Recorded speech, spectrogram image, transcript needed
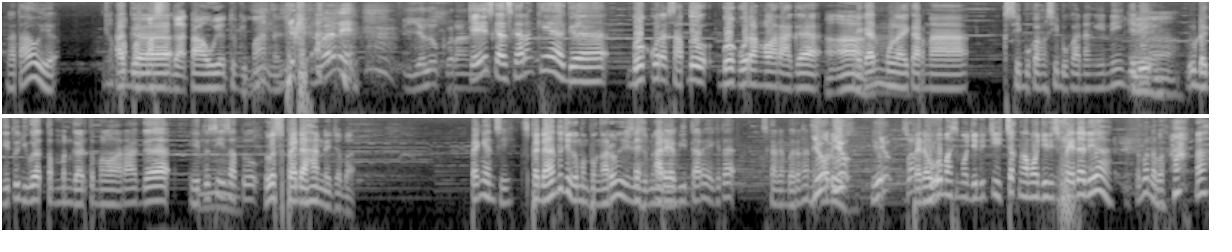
nggak tahu ya. Gak Agak- Mas gak tahu ya tuh gimana sih. Gimana nih? Iya lu kurang. Kayaknya sekarang sekarang kayak agak gue kurang satu, gue kurang olahraga. Heeh. Ya kan mulai karena kesibukan-kesibukan yang ini. Jadi Iya. udah gitu juga temen gak ada temen olahraga. Itu sih Hmm. satu Lu sepedahan deh coba. pengen sih. Sepedahan tuh juga mempengaruhi sih Eh, area sebenarnya. Bitar ya kita sekalian barengan. Yuk, Waduh. yuk, yuk. yuk. Sepeda gua masih mau jadi cicak nggak mau jadi sepeda dia. Emang apa? Hah?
